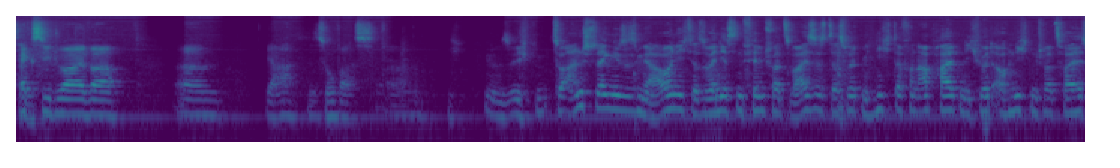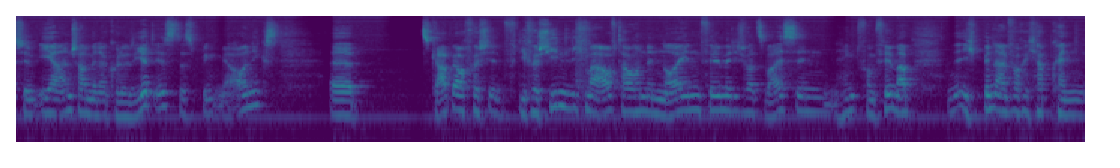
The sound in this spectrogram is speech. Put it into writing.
Taxi Driver, ähm, ja, sowas. Ähm. Also ich, zu anstrengend ist es mir auch nicht. Also wenn jetzt ein Film schwarz-weiß ist, das wird mich nicht davon abhalten. Ich würde auch nicht einen schwarz-weiß-Film eher anschauen, wenn er koloriert ist. Das bringt mir auch nichts. Äh, es gab ja auch die verschiedentlich mal auftauchenden neuen Filme, die schwarz-weiß sind, hängt vom Film ab. Ich bin einfach, ich habe kein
